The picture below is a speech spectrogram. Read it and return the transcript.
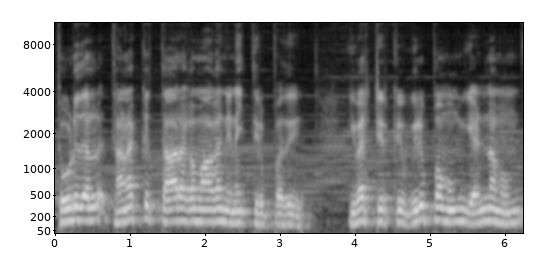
தொடுதல் தனக்கு தாரகமாக நினைத்திருப்பது. இவற்றிற்கு விருப்பமும் எண்ணமும்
